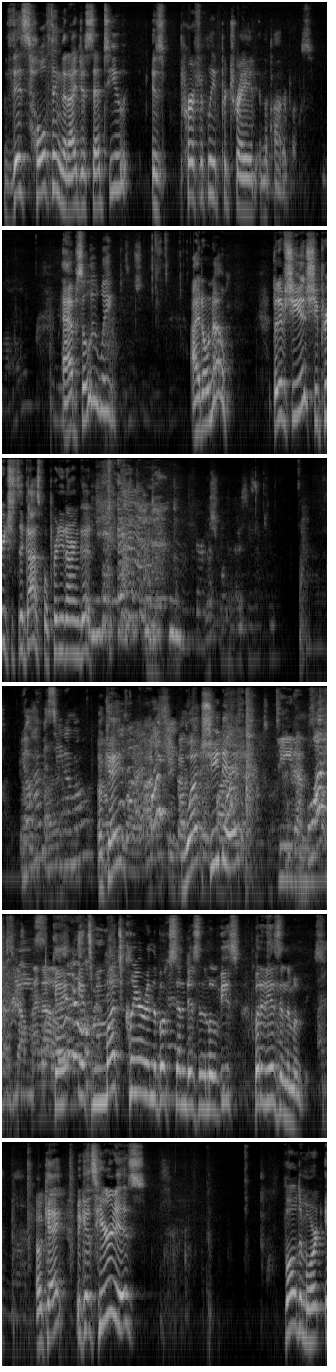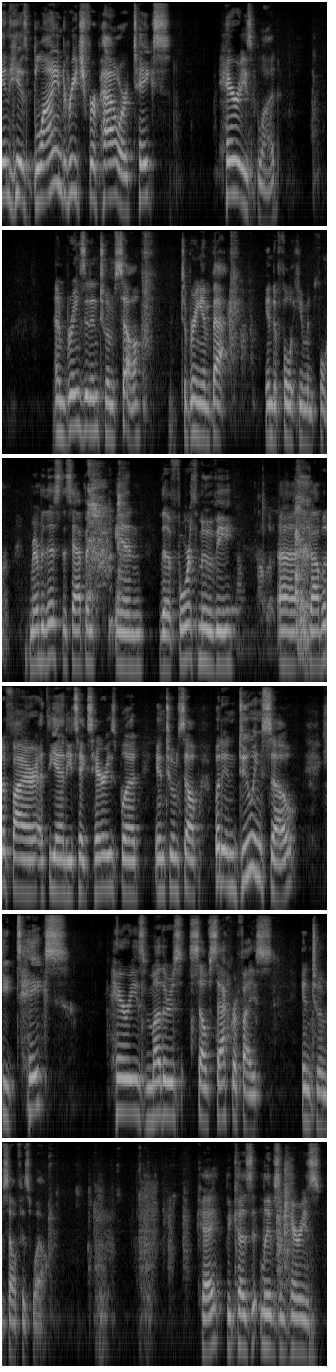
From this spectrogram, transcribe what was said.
this whole thing that I just said to you is perfectly portrayed in the Potter books. Absolutely. I don't know. But if she is, she preaches the gospel pretty darn good. Y'all haven't seen them all? Okay? What she did, Dina. What? okay, it's much clearer in the books than it is in the movies, but it is in the movies. Okay? Because here it is. Voldemort, in his blind reach for power, takes Harry's blood and brings it into himself to bring him back into full human form. Remember this? This happened in the fourth movie, uh, Goblet of Fire. At the end, he takes Harry's blood into himself. But in doing so, he takes Harry's mother's self sacrifice into himself as well. Okay? Because it lives in Harry's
